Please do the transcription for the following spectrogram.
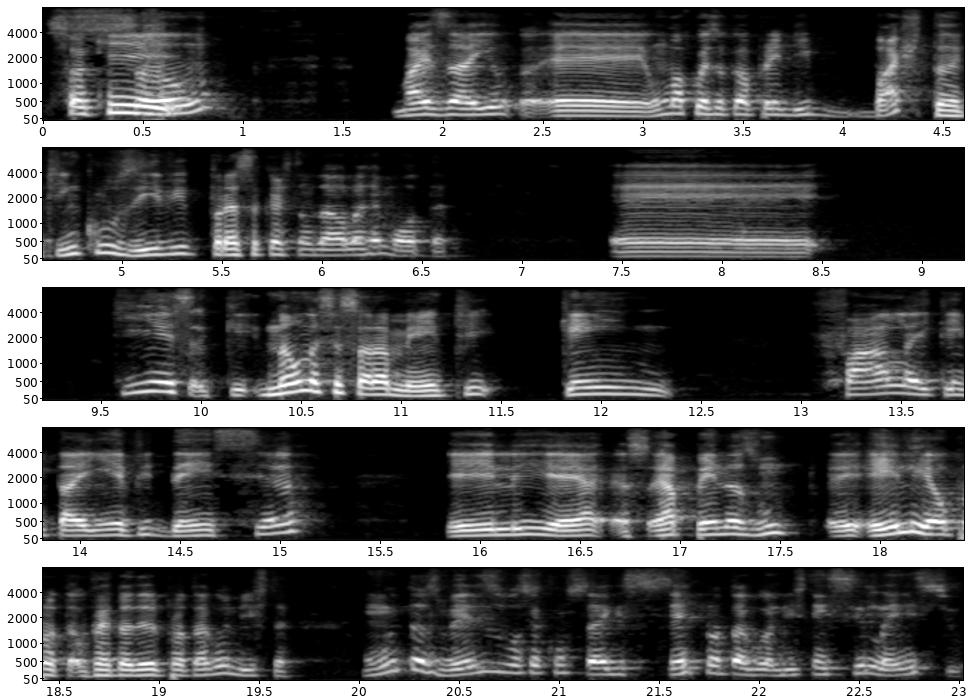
Só que. São, mas aí, é, uma coisa que eu aprendi bastante, inclusive por essa questão da aula remota, é que, esse, que não necessariamente quem fala e quem está em evidência, ele é, é apenas um. Ele é o, o verdadeiro protagonista. Muitas vezes você consegue ser protagonista em silêncio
